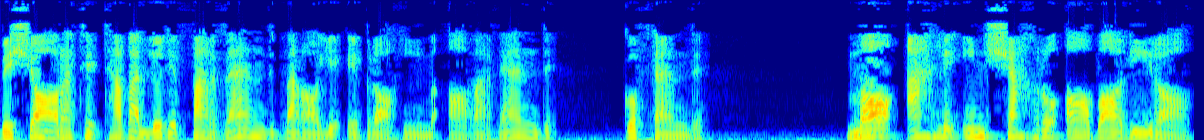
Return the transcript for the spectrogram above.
بشارت تولد فرزند برای ابراهیم آوردند گفتند ما اهل این شهر و آبادی را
